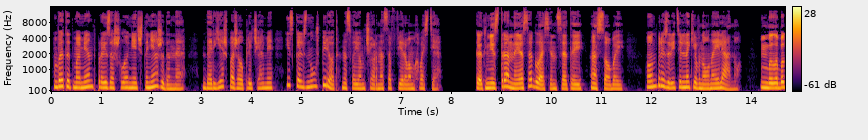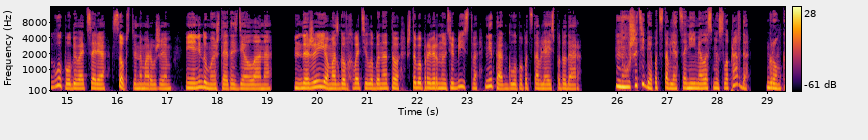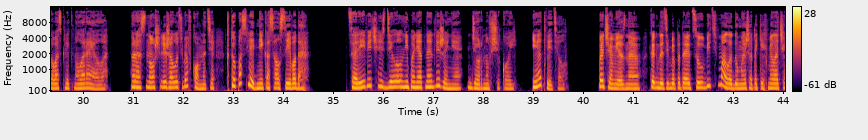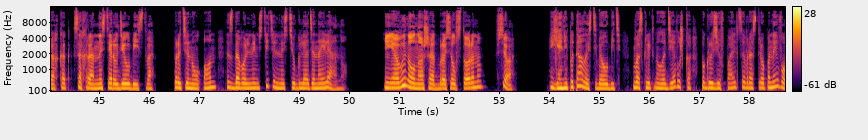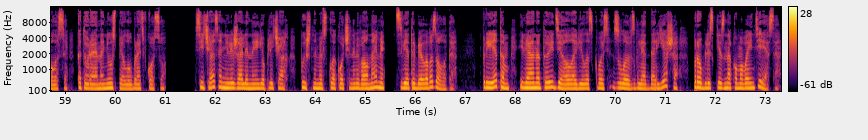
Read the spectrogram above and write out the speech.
В этот момент произошло нечто неожиданное. Дарьеш пожал плечами и скользнул вперед на своем черно сапфировом хвосте. «Как ни странно, я согласен с этой особой», он презрительно кивнул на Ильяну. «Было бы глупо убивать царя собственным оружием. Я не думаю, что это сделала она. Даже ее мозгов хватило бы на то, чтобы провернуть убийство, не так глупо подставляясь под удар». «Ну уж и тебе подставляться не имело смысла, правда?» — громко воскликнула Раэлла. «Раз нож лежал у тебя в комнате, кто последний касался его дар?» Царевич сделал непонятное движение, дернув щекой, и ответил. Почем я знаю? Когда тебя пытаются убить, мало думаешь о таких мелочах, как сохранность орудия убийства. Протянул он с довольной мстительностью, глядя на Элиану. Я вынул нож и отбросил в сторону. Все. «Я не пыталась тебя убить», — воскликнула девушка, погрузив пальцы в растрепанные волосы, которые она не успела убрать в косу. Сейчас они лежали на ее плечах пышными всклокоченными волнами цвета белого золота. При этом Ильяна то и дело ловила сквозь злой взгляд Дарьеша проблески знакомого интереса.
